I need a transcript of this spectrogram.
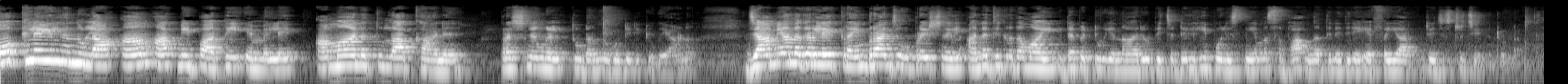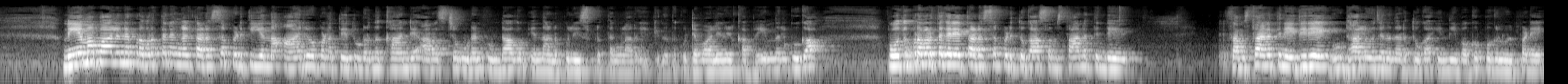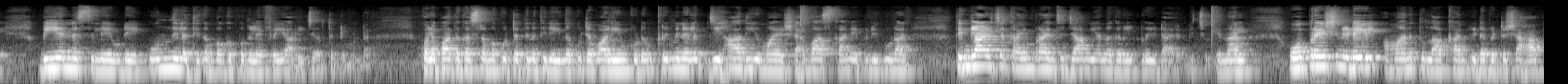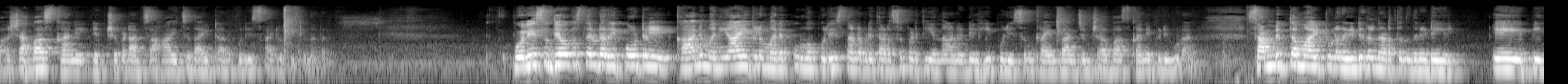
ഓഖ്ലയിൽ നിന്നുള്ള Aam Aadmi party M L A Amanatullah Khan പ്രശ്നങ്ങൾ തുടർന്നുകൊണ്ടിരിക്കുകയാണ്. ജാമ്യ നഗറിലെ ക്രൈംബ്രാഞ്ച് ഓപ്പറേഷനിൽ അനധികൃതമായി ഇടപെട്ടു എന്നാരോപിച്ച് ഡൽഹി പോലീസ് നിയമസഭാ അംഗത്തിനെതിരെ എഫ്ഐആർ രജിസ്റ്റർ ചെയ്തിട്ടുണ്ട്. നിയമപാലന പ്രവർത്തനങ്ങൾ തടസ്സപ്പെടുത്തിയെന്ന ആരോപണത്തെ തുടർന്ന് ഖാന്റെ അറസ്റ്റ് ഉടൻ ഉണ്ടാകും എന്നാണ് പോലീസ് വൃത്തങ്ങൾ അറിയിക്കുന്നത്. കുറ്റവാളികൾക്ക് അഭയം നൽകുക പൊതുപ്രവർത്തകരെ തടസ്സപ്പെടുത്തുക സംസ്ഥാനത്തിന്റെ സംസ്ഥാനത്തിനെതിരെ ഗൂഢാലോചന നടത്തുക എന്നീ വകുപ്പുകൾ ഉൾപ്പെടെ ബി എൻ എസിലെയുടെ ഒന്നിലധികം വകുപ്പുകൾ എഫ്ഐആറിൽ ചേർത്തിട്ടുമുണ്ട്. കൊലപാതക ശ്രമക്കുറ്റത്തിന് തിരയുന്ന കുറ്റവാളിയും കൊടും ക്രിമിനലും ജിഹാദിയുമായ ഷഹബാസ് ഖാനെ പിടികൂടാൻ തിങ്കളാഴ്ച ക്രൈംബ്രാഞ്ച് ജാമ്യ നഗറിൽ റെയ്ഡ് ആരംഭിച്ചു. എന്നാൽ ഓപ്പറേഷനിടയിൽ അമാനത്തുള്ള ഖാൻ ഇടപെട്ട് ഷഹാബ് ഷഹബാസ് ഖാനെ രക്ഷപ്പെടാൻ സഹായിച്ചതായിട്ടാണ് പോലീസ് ആരോപിക്കുന്നത്. പോലീസ് ഉദ്യോഗസ്ഥരുടെ റിപ്പോർട്ടിൽ ഖാനും അനുയായികളും മനഃപൂർവം പോലീസ് നടപടി തടസ്സപ്പെടുത്തിയെന്നാണ് ഡൽഹി പോലീസും ക്രൈംബ്രാഞ്ചും ഷഹബാസ് ഖാനെ പിടികൂടാൻ. സംയുക്തമായിട്ടുള്ള റെയ്ഡുകൾ നടത്തുന്നതിനിടയിൽ എ എ പി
